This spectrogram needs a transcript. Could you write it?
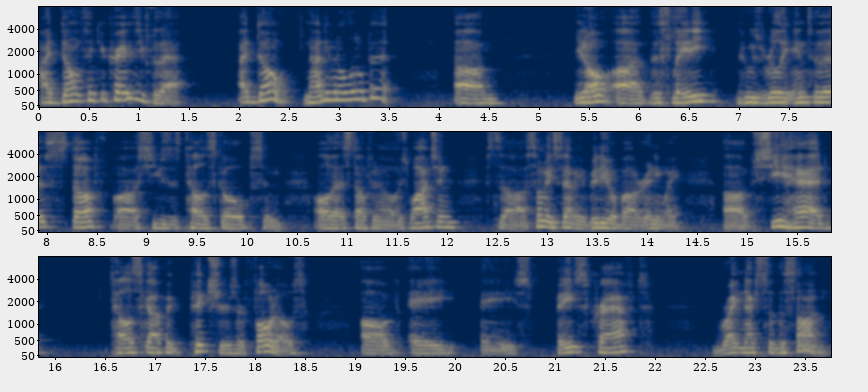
I don't think you're crazy for that. I don't, not even a little bit. Um, you know, uh, this lady who's really into this stuff, uh, she uses telescopes and all that stuff, and I was watching. Uh, somebody sent me a video about her anyway uh, she had telescopic pictures or photos of a a spacecraft right next to the sun.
